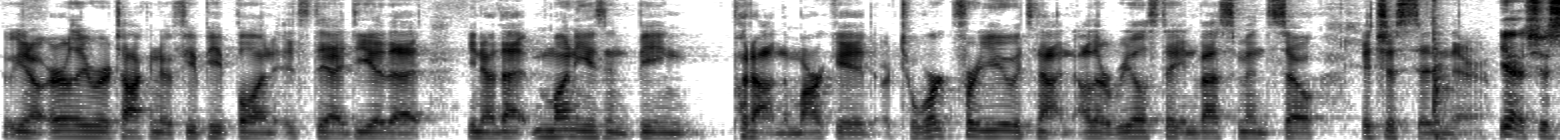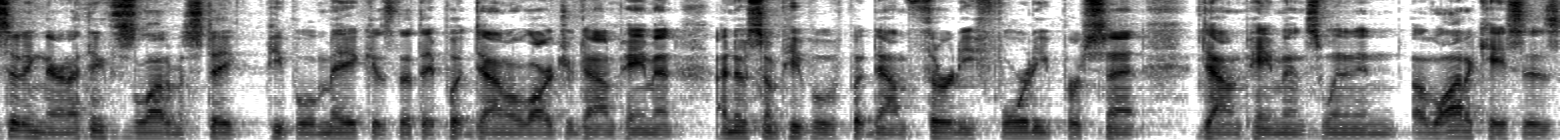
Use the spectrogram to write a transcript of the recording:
you know earlier we were talking to a few people and it's the idea that you know that money isn't being put out in the market or to work for you. It's not in other real estate investments. So it's just sitting there. Yeah it's just sitting there. And i think there's a lot of mistake people make is that they put down a larger down payment. I know some people have put down 30 40% down payments when in a lot of cases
